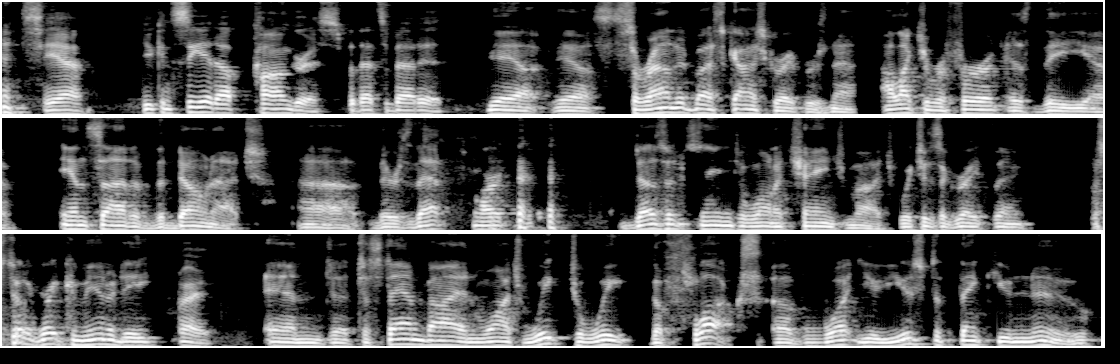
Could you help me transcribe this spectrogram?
Yeah. You can see it up Congress, but that's about it. yeah, yeah, surrounded by skyscrapers now. I like to refer it as the uh, inside of the donut. Uh, there's that part doesn't seem to want to change much, which is a great thing. It's still a great community, Right. and uh, to stand by and watch week to week the flux of what you used to think you knew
